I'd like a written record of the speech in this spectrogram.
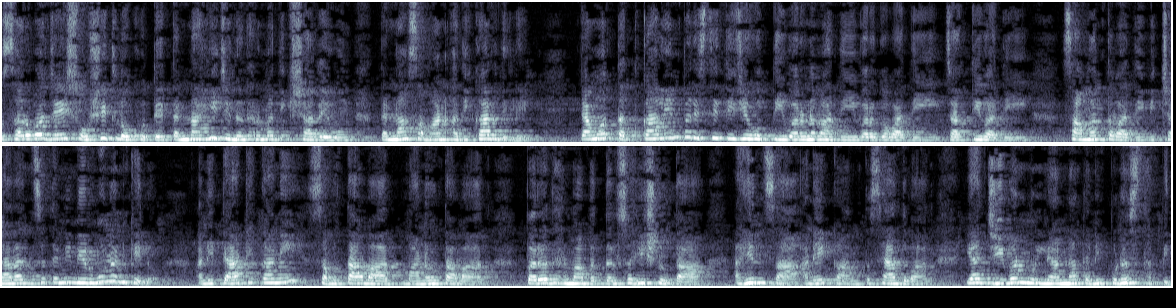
सर्व जे शोषित लोक होते त्यांनाही जिनधर्म दीक्षा देऊन त्यांना समान अधिकार दिले. त्यामुळं तत्कालीन परिस्थिती जी होती वर्णवादी वर्गवादी जातीवादी सामंतवादी विचारांचं त्यांनी निर्मूलन केलं. आणि त्या ठिकाणी समतावाद मानवतावाद परधर्माबद्दल सहिष्णुता अहिंसा अनेकांत सॅदवाद या जीवन मूल्यांना त्यांनी पुनर्स्थापित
